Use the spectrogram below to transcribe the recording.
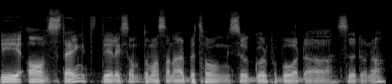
Det är avstängt. Det är liksom, de har sådana här betongsuggor på båda sidorna.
